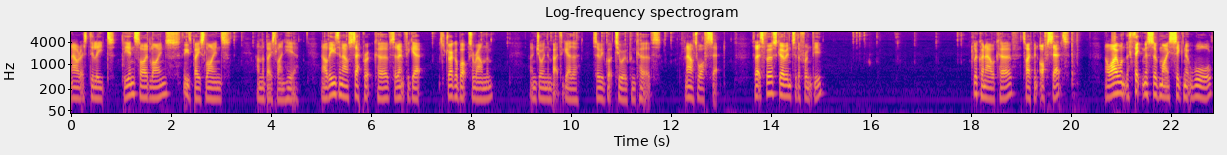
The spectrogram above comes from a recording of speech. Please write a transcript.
now let's delete the inside lines these base lines and the baseline here now these are now separate curves so don't forget to drag a box around them and join them back together so we've got two open curves. Now to offset. So let's first go into the front view. Click on our curve, type in offset. Now I want the thickness of my signet wall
